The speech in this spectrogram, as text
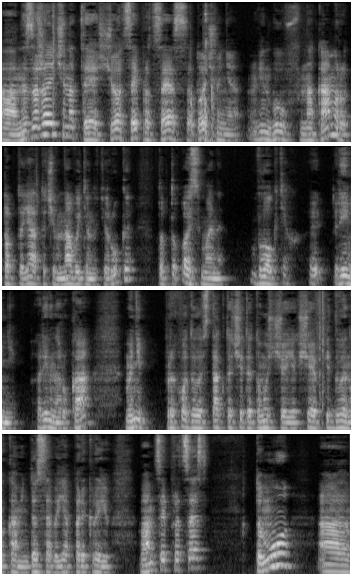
Незважаючи на те, що цей процес заточування він був на камеру, тобто я точив на витягнуті руки, тобто ось в мене в локтях рівні, рівна рука. Мені приходилось так точити, тому що якщо я підвину камінь до себе, я перекрию вам цей процес. Тому а,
